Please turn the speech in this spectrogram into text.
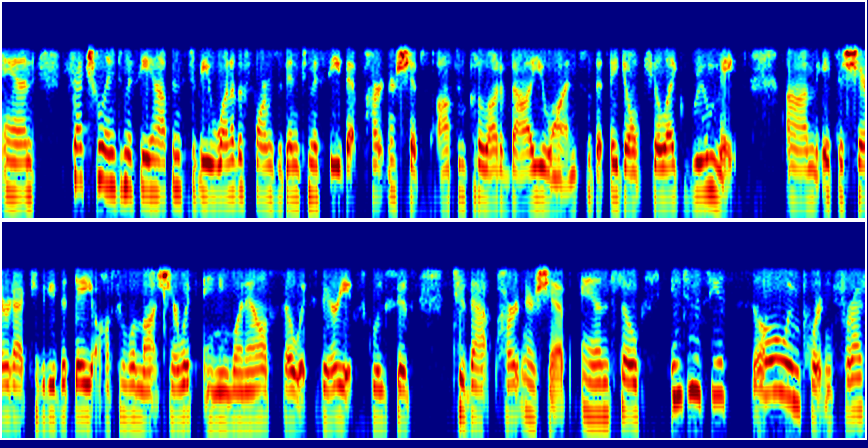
And sexual intimacy happens to be one of the forms of intimacy that partnerships often put a lot of value on so that they don't feel like roommates. Um, it's a shared activity that they often will not share with anyone else. So it's very exclusive to that partnership. And so intimacy is so important for us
